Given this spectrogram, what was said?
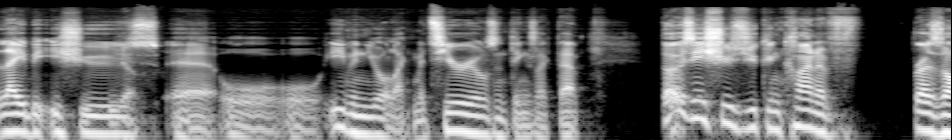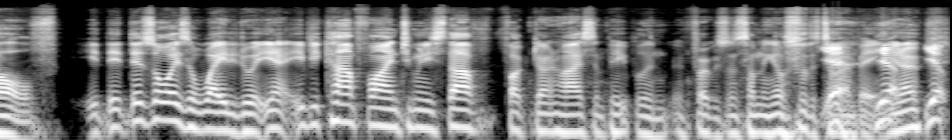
labor issues uh, or or even your like materials and things like that, those issues you can kind of resolve. It, there- there's always a way to do it. You know, if you can't find too many staff, fuck, don't hire some people and, and focus on something else for the Yeah, time being. yeah, you know, yep.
